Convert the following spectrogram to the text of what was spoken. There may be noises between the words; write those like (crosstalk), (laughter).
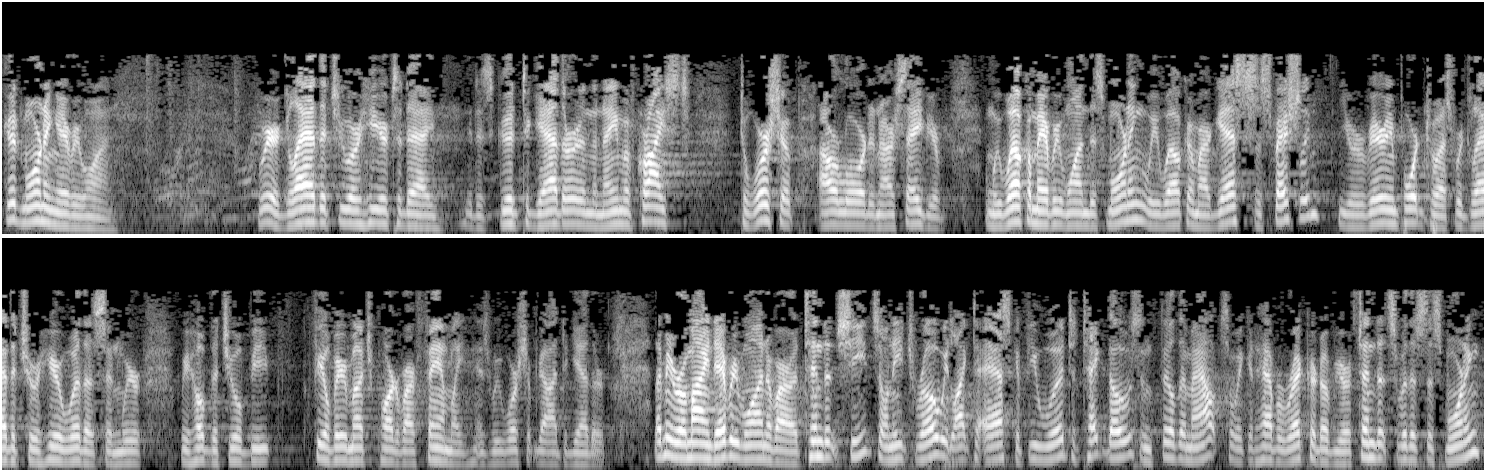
Good morning, everyone. We're glad that you are here today. It is good to gather in the name of Christ to worship our Lord and our Savior. And we welcome everyone this morning. We welcome our guests especially. You're very important to us. We're glad that you're here with us and we're, we hope that you'll be, feel very much part of our family as we worship God together. Let me remind everyone of our attendance sheets on each row. We'd like to ask if you would to take those and fill them out so we could have a record of your attendance with us this morning.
